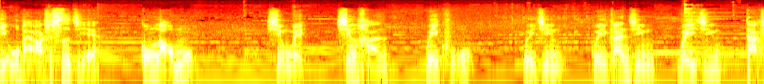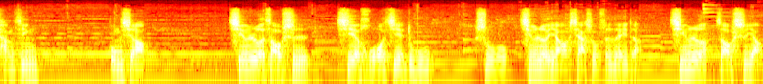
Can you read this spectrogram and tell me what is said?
第五百二十四节，功劳木，性味，性寒，味苦，归经，归肝经、胃经、大肠经。功效，清热燥湿，泻火解毒，属清热药下属分类的清热燥湿药。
